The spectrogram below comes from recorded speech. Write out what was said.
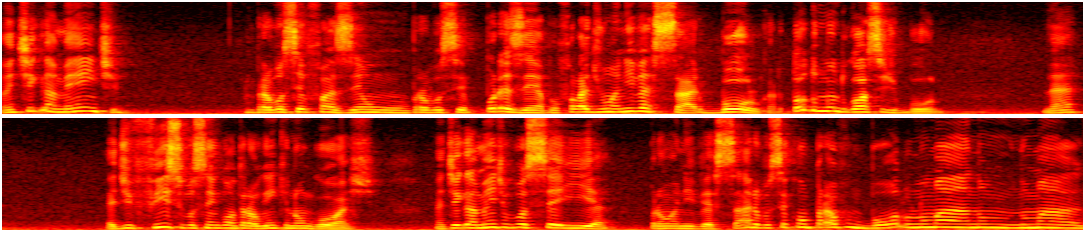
antigamente, para você fazer um, para você, por exemplo, falar de um aniversário, bolo, cara, todo mundo gosta de bolo, né? É difícil você encontrar alguém que não goste. Antigamente você ia para um aniversário, você comprava um bolo numa, numa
